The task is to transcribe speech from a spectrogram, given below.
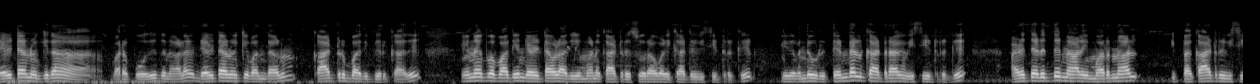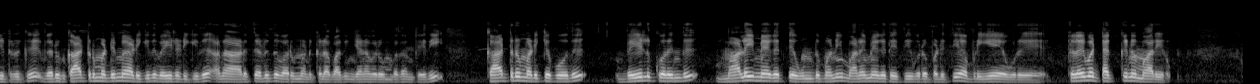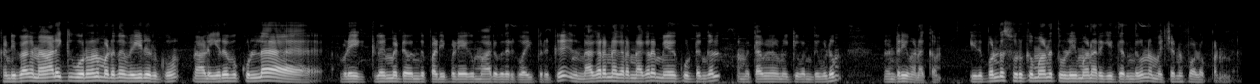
டெல்டா நோக்கி தான் வரப்போகுது. இதனால் டெல்டா நோக்கி வந்தாலும் காற்று பாதிப்பு இருக்காது. ஏன்னா இப்போ பார்த்தீங்கன்னா டெல்டாவில் அதிகமான காற்று சூறாவளி காற்று வீசிகிட்டு இருக்குது இது வந்து ஒரு தெண்டல் காற்றாக வீசிகிட்டு இருக்குது அடுத்தடுத்து நாளை மறுநாள் இப்போ காற்று வீசிகிட்டு இருக்குது வெறும் காற்று மட்டுமே அடிக்குது வெயில் அடிக்குது. ஆனால் அடுத்தடுத்து வரும் நாட்களில் பார்த்திங்கன்னா ஜனவரி ஒன்பதாம் தேதி காற்றும் அடிக்க போது வெயில் குறைந்து மழை மேகத்தை உண்டு பண்ணி மழை மேகத்தை தீவிரப்படுத்தி அப்படியே ஒரு கிளைமேட் டக்குன்னு மாறிடும் கண்டிப்பாக நாளைக்கு ஒரு நாள் மட்டும்தான் வெயில் இருக்கும். நாளை இரவுக்குள்ளே அப்படியே கிளைமேட்டை வந்து படிப்படியாக மாறுவதற்கு வாய்ப்பு இருக்குது இது நகர நகர நகர மேகக்கூட்டங்கள் நம்ம தமிழக நோக்கி வந்துவிடும். நன்றி வணக்கம். இது போன்ற சுருக்கமான துல்லியமான அறிக்கை தெரிந்தவங்க நம்ம சேனல் ஃபாலோ பண்ணுங்கள்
